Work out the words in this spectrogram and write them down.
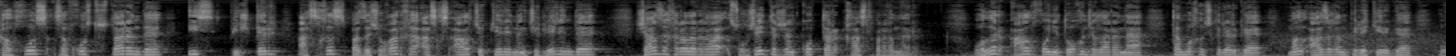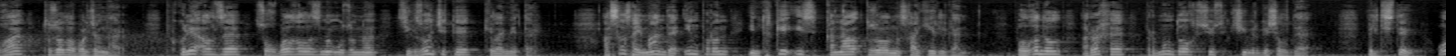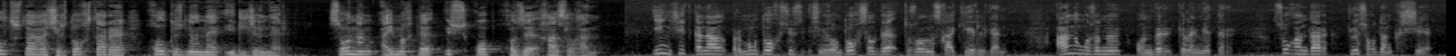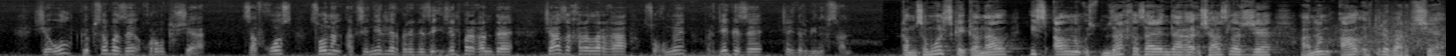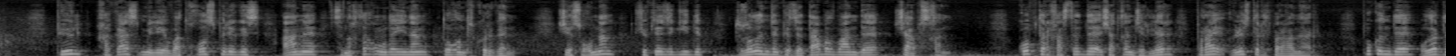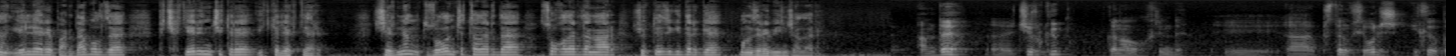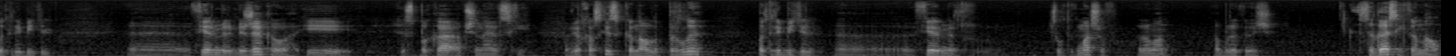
колхоз совхоз тұстарында ис пилтер асқыс базашоғарха асқыс ал чөптерінің жерлерінде жазы қыраларға соғжай дыржан коптар қасылып барғанар. Олар ал хоне тоғын жыларына тамақ өскерерге мал азығын пелекерге уға тұзала болжанар. Бүкіле алзы соғбал қалызының ұзыны 8-17 километр. Асқыс айманда ең бұрын интерке ис канал тұзалынысқа керілген болған ол ырыхы 1900 шибірге шылды білтістік ол тұстағы чертоғыстары қол күзініңне иділжеңнер соның аймақта үш коп қозы қазылған. Ең шет канал 1989 жылда тұзалынысқа керілген. Аның ұзыны 11 километр. Соғандар төс оғдан кірше ше ол көпсі базы құру тұрша совхоз соның акционерлер біргізі изел барғанда жазы қыраларға соғыны бірдегізі чайдырбиновсқан комсомольский канал ис алның үстінзар қызарындағы жазылар же аның ал өтірі барыпшы пүл хакас мелеватхоз бірігіз аны сынықтық оңдайынан тоғындыр көрген же соғынан шөптезі кейдіп тұзалынжан кізі табылбанды шапысқан көп тарқасты да жатқан жерлер прай үлестіріліп барғанар бұл күнде олардың елері барда болса пічіктерін читірі иткелектер жерінің тұзолын чаталарда соғалардан ар маңзыра бейінжалар анда чир куб канал хренде а пстынг всего лишь екі потребитель фермер Бежекова и СПК Общинаевский. Верховский канал Пырлы, потребитель, фермер Салтыкмашев Роман Абрекович. Сагайский канал.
